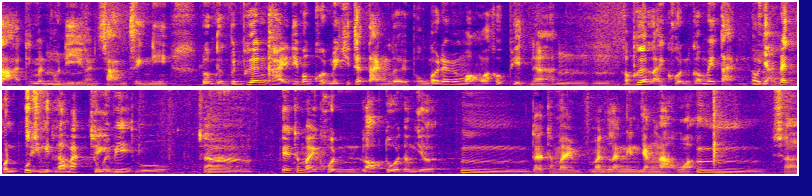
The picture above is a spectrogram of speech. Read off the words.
กาสที่มันพอดีกันสามสิ่งนี้ รวมถึงเพื่อนๆใครที่บางคนไม่คิดจะแต่งเลย ผมก็ได้ไม่มองว่าเขาผิดนะฮะเพราะเพื่อนหลายคนก็ไม่แต่งเราอยากได้คนคู่ชีวิตเราไหมจริงถูกไหมพี่ถูกใช่เออเอ๊ะทำไมคนรอบตัวตั้งเยอะ อืม แต่ทำไมมันยังยังเหงาอะ อืม ใช่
